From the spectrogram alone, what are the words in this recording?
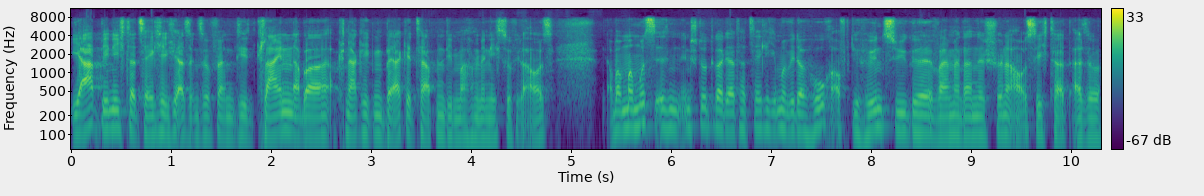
Ja, bin ich tatsächlich. Also insofern die kleinen, aber knackigen Bergetappen, die machen mir nicht so viel aus. Aber man muss in, in Stuttgart ja tatsächlich immer wieder hoch auf die Höhenzüge, weil man dann eine schöne Aussicht hat. Also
